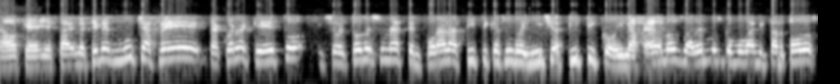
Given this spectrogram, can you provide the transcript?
Ok, está, le tienes mucha fe. ¿Te acuerdas que esto, sobre todo, es una temporada típica, es un reinicio atípico y la no sabemos cómo van a estar todos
